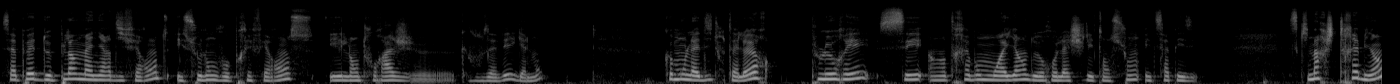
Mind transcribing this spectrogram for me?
Ça peut être de plein de manières différentes et selon vos préférences et l'entourage euh, que vous avez également. Comme on l'a dit tout à l'heure, pleurer, c'est un très bon moyen de relâcher les tensions et de s'apaiser. Ce qui marche très bien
